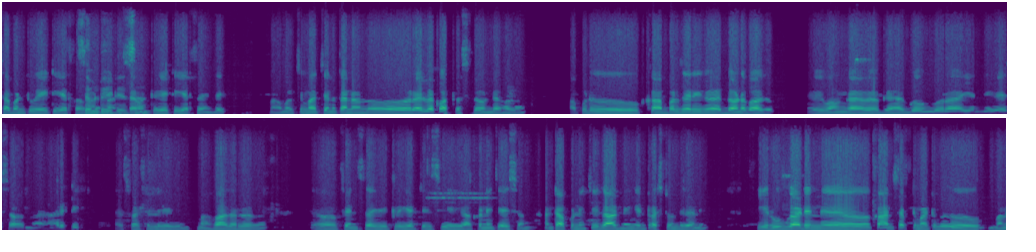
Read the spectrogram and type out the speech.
seven to eight years to eight years, seven to eight years అయింది. మామూలు మా చిన్నతనంలో రైల్వే క్వార్టర్స్లో ఉండేవాళ్ళం. అప్పుడు కంపల్సరీగా దొండపాదు ఈ వంగ గోంగూర ఇవన్నీ వేసేవాళ్ళం అరటి ఎస్పెషల్లీ మా ఫాదర్ ఫెన్స్ అవి క్రియేట్ చేసి అక్కడి నుంచి వేసాం అంటే అప్పటి నుంచి గార్డెనింగ్ ఇంట్రెస్ట్ ఉంది కానీ ఈ రూప్ గార్డెన్ కాన్సెప్ట్ మటుకు మన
